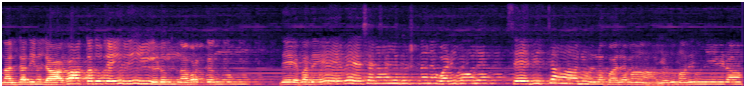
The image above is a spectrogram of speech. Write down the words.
നല്ലതില്ലാകാത്തതു ചെയ്തിടുന്നവർക്കെന്നും ദേവദേവേശനായ കൃഷ്ണനെ വഴിപോലെ സേവിച്ചാലുള്ള ഫലമായതും അറിഞ്ഞിടാം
